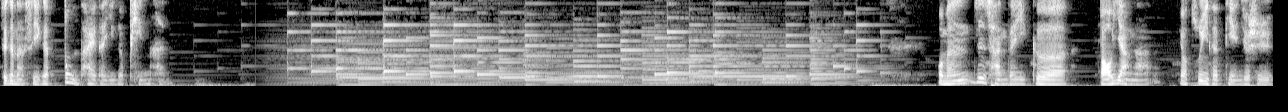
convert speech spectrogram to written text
这个呢是一个动态的一个平衡。我们日常的一个保养啊，要注意的点就是，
